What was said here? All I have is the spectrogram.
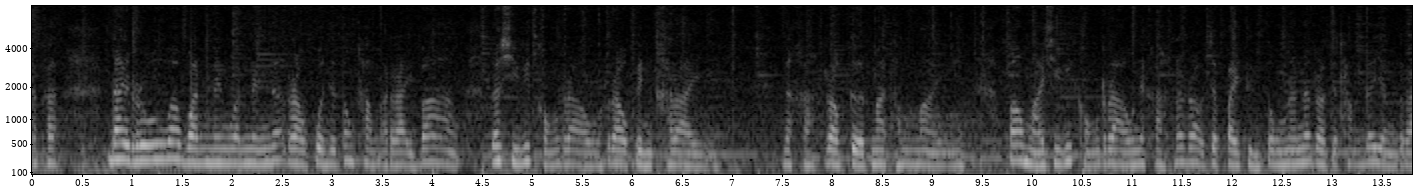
นะคะ ได้รู้ว่าวันหนึ่งวันหนึ่งเนี่ยเราควรจะต้องทำอะไรบ้าง แล้วชีวิตของเราเราเป็นใครนะคะ เราเกิดมาทำไม เป้าหมายชีวิตของเราเนี่ยค่ะแล้วเราจะไปถึงตรงนั้นเราจะทำได้อย่างไร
